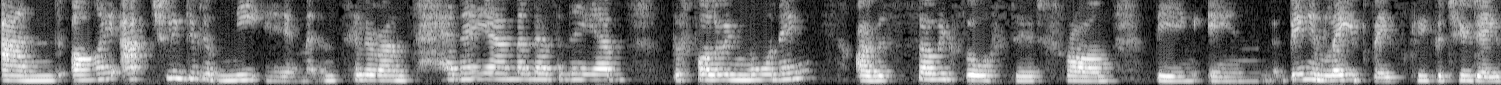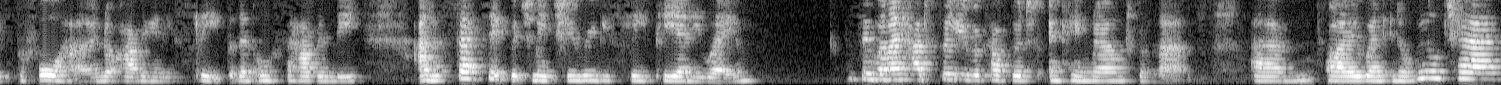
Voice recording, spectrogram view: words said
and I actually didn't meet him until around 10am, 11am the following morning. I was so exhausted from being in being in labour basically for two days beforehand and not having any sleep, but then also having the anaesthetic, which makes you really sleepy anyway. So when I had fully recovered and came round from that, um, I went in a wheelchair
